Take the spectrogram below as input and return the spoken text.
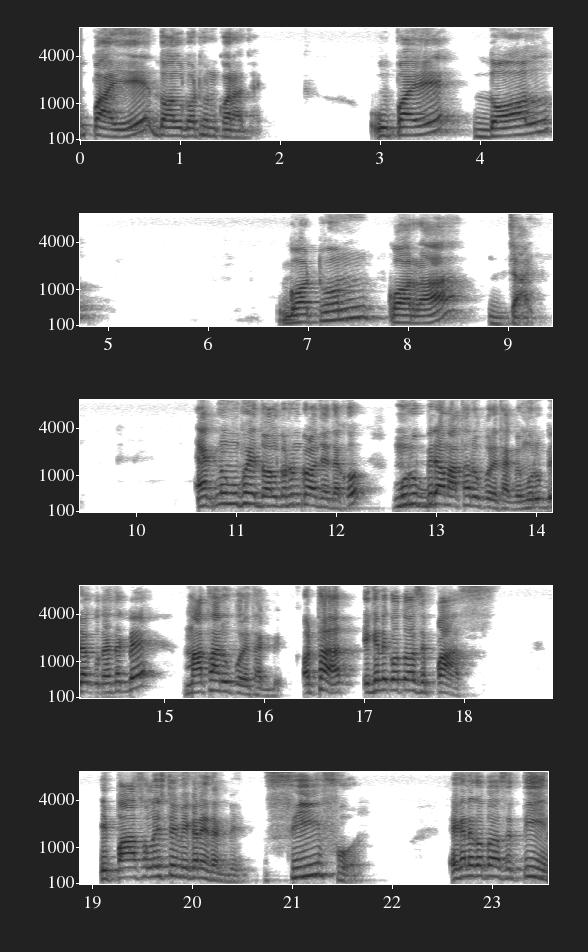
উপায়ে দল গঠন করা যায়। উপায়ে দল গঠন করা যায়। এক নং উপায়ে দল গঠন করা যায়, দেখো। মুরব্বীরা মাথার উপরে থাকবে। মুরব্বীরা কোথায় থাকবে? মাথার উপরে থাকবে। অর্থাৎ এখানে কত আছে? পাঁচ। এই পাঁচ অলওয়েজ টাইম এখানেই থাকবে। সি ফোর এখানে কত আছে? তিন।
